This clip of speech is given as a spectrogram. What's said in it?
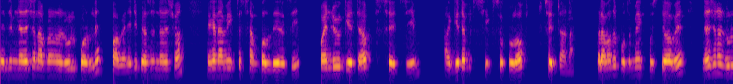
এই যে ন্যারেশন আপনারা রুল পড়লে পাবেন। এটি প্যাসেজ ন্যারেশন এখানে আমি একটা স্যাম্পল দিয়ে রাখছি। When do get up said Jim I get up six o'clock said Rana তাহলে আমাদের প্রথমে খুঁজতে হবে। ন্যারেশনের রুল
